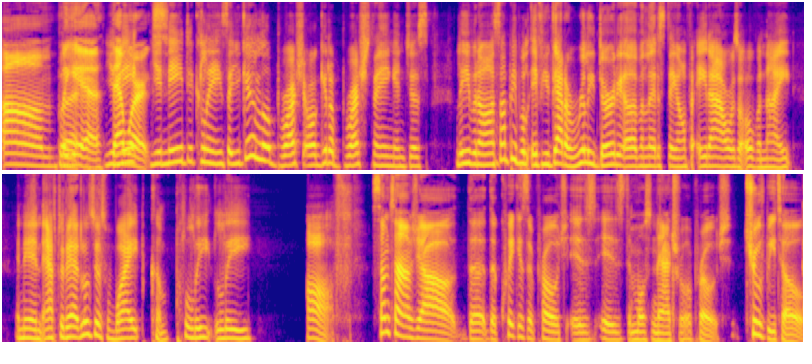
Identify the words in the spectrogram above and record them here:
Um, but, yeah, you that need, works. You need to clean. So you get a little brush or get a brush thing and just leave it on. Some people, if you got a really dirty oven, let it stay on for eight hours or overnight. And then after that, it'll just wipe completely off. Sometimes y'all, the the quickest approach is is the most natural approach. Truth be told,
